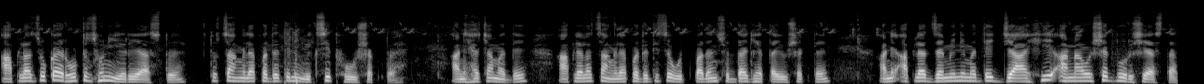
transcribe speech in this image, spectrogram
आपला जो काय रूट झोन एरिया असतो आहे तो चांगल्या पद्धतीने विकसित होऊ शकतो आहे आणि ह्याच्यामध्ये आपल्याला चांगल्या पद्धतीचं उत्पादनसुद्धा घेता येऊ शकतं आहे आणि आपल्या जमिनीमध्ये ज्याही अनावश्यक बुरशी असतात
